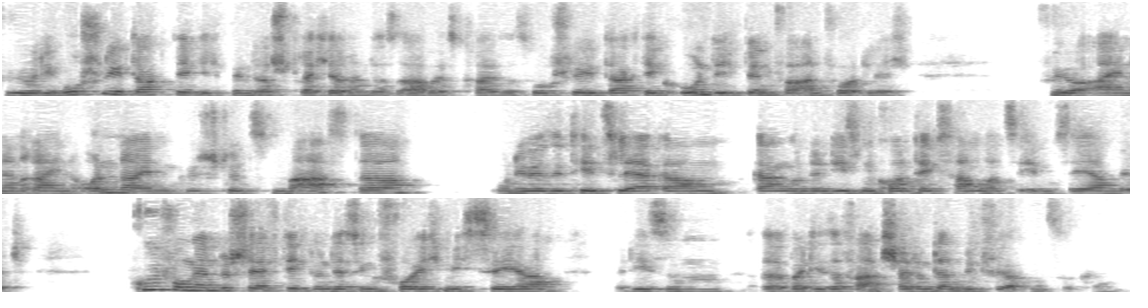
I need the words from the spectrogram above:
für die Hochschuldidaktik. Ich bin da Sprecherin des Arbeitskreises Hochschuldidaktik und ich bin verantwortlich für einen rein online gestützten Master Universitätslehrgang. Und in diesem Kontext haben wir uns eben sehr mit Prüfungen beschäftigt und deswegen freue ich mich sehr, bei, diesem, äh, bei dieser Veranstaltung dann mitwirken zu können.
